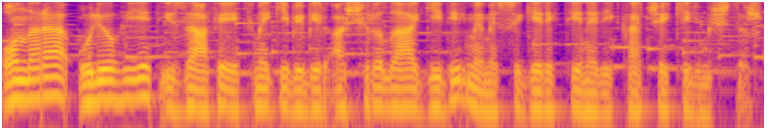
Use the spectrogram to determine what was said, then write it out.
onlara uluhiyet izafe etme gibi bir aşırılığa gidilmemesi gerektiğine dikkat çekilmiştir.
